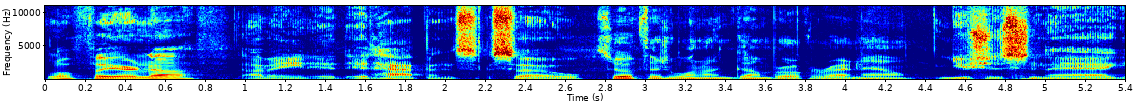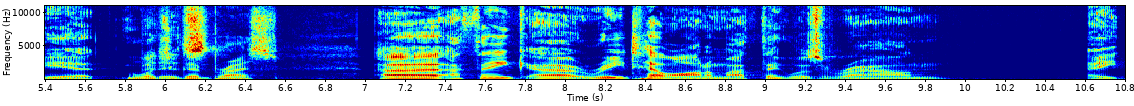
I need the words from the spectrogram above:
Well, fair enough. I mean, it, it happens. So So if there's one on Gunbroker right now, you should snag it. But what's a it's- good price? Uh, I think uh, retail on them. I think was around eight.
